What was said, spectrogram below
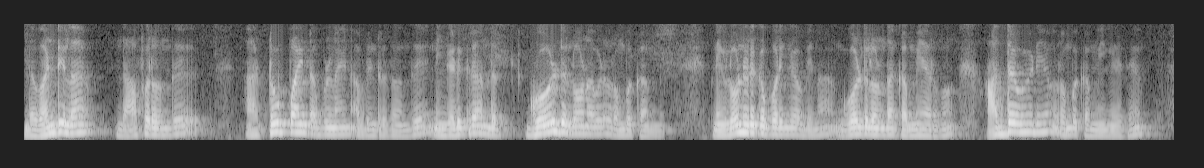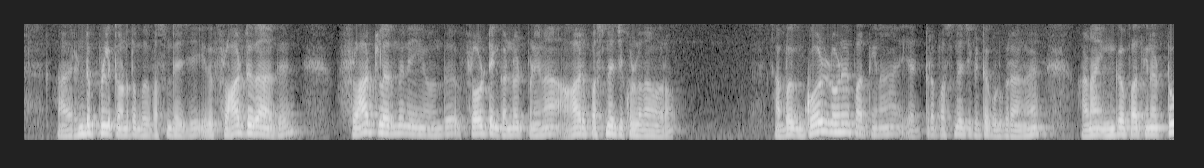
இந்த வண்டியில் இந்த ஆஃபர் வந்து டூ பாயிண்ட் டபுள் நைன் அப்படின்றது வந்து நீங்கள் எடுக்கிற அந்த கோல்டு லோனை விட ரொம்ப கம்மி. நீங்கள் லோன் எடுக்க போகிறீங்க அப்படின்னா கோல்டு லோன் தான் கம்மியாக இருக்கும். அதை விடையும் ரொம்ப கம்மிங்க இது. ரெண்டு புள்ளி தொண்ணூத்தொம்பது பர்சன்டேஜ் இது ஃப்ளாட்டு தான் அது. ஃப்ளாட்லேருந்து நீங்கள் வந்து ஃப்ளோட்டிங் கன்வெர்ட் பண்ணிங்கன்னா ஆறு பர்சன்டேஜுக்குள்ளே தான் வரும். அப்போ கோல்டு லோனே பார்த்தீங்கன்னா எட்டரை பர்சன்டேஜ் கிட்ட கொடுக்குறாங்க. ஆனால் இங்கே பார்த்தீங்கன்னா two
